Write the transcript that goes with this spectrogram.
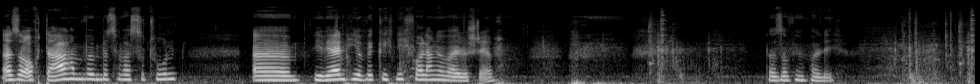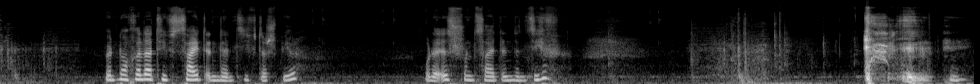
Also auch da haben wir ein bisschen was zu tun. Äh, wir werden hier wirklich nicht vor Langeweile sterben. Das auf jeden Fall nicht. Wird noch relativ zeitintensiv, das Spiel. Oder ist schon zeitintensiv.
